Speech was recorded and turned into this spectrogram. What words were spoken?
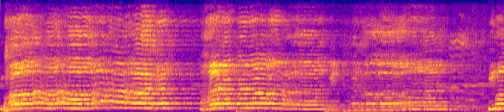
ভাগ হর পলা বিঠল মা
